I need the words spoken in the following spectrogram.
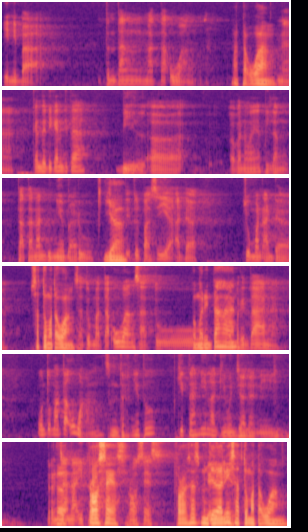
ini mbak tentang mata uang. mata uang Nah, kan tadi kan kita bil eh, apa namanya bilang tatanan dunia baru. ya Itu pasti ya ada cuman ada satu mata uang satu mata uang, satu Pemerintahan. Pemerintahan. Nah, untuk mata uang sebenarnya tuh kita nih lagi menjalani rencana Eh, itu proses proses. proses menjalani gini. satu mata uang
